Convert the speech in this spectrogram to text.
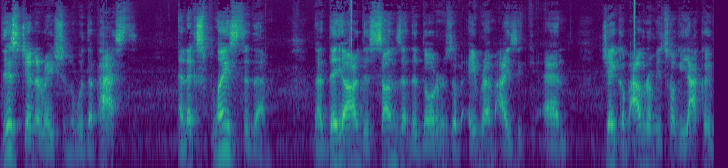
this generation with the past, and explains to them that they are the sons and the daughters of Abraham, Isaac, and Jacob, Avram, Yitzchak, Yaakov,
